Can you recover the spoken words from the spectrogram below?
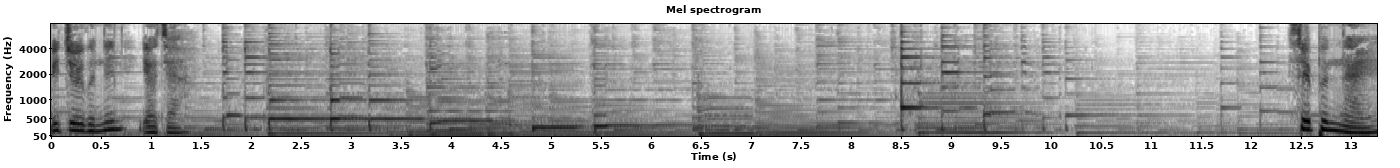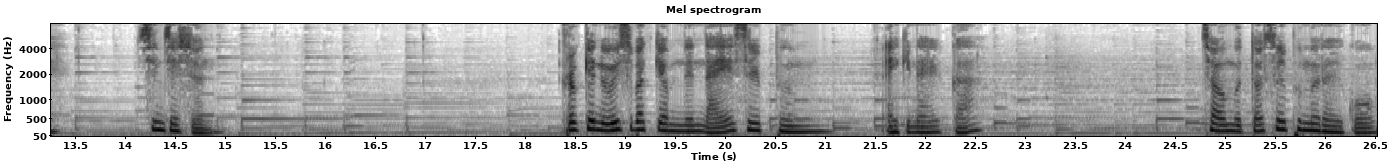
밑줄 긋는 여자. 슬픈 날, 신재순. 그렇게 놓일 수밖에 없는 나의 슬픔, 알기나 할까? 처음부터 슬픔을 알고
